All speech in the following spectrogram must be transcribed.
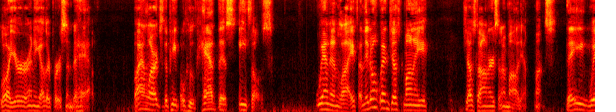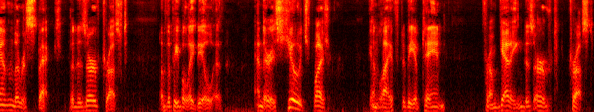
lawyer or any other person to have. By and large, the people who've had this ethos win in life, and they don't win just money, just honors and emoluments they win the respect, the deserved trust of the people they deal with. And there is huge pleasure in life to be obtained from getting deserved trust.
